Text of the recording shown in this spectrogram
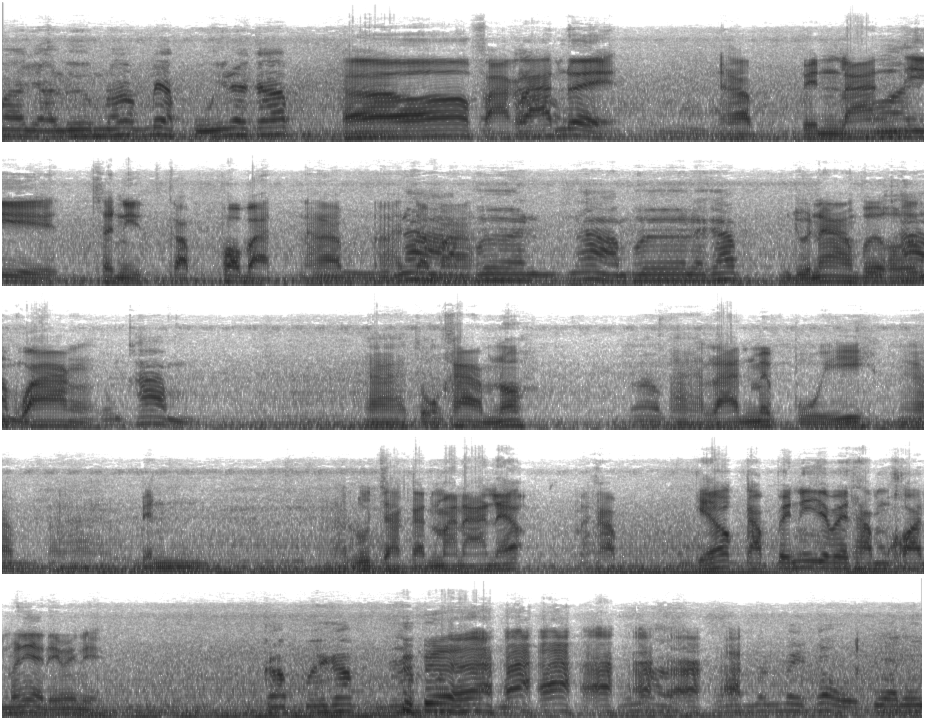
มาอย่าลืมนะครับแม่ปุ๋ยนะครับเออฝากร้านด้วยนะครับเป็นร้านที่สนิทกับพ่อบัตรนะครับอืมอาจหน้าจะมาอำเภอหน้าอำเภอเลยครับ อยู่หน้าอำเภอเขากวางตรงข้ามอ่าตรงข้ามเนาะครับอ่าร้านแม่ปุ๋ยนะครับอ่าเป็นอ่ารู้จักกันมานานแล้วนะครับ เดี๋ยวกลับไปนี่จะไปทำคอนมาเนี่ยได้ไหมนี่กลับไปครับเพราะว่ามันไม่เข้าตัวนึง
